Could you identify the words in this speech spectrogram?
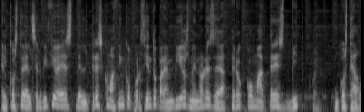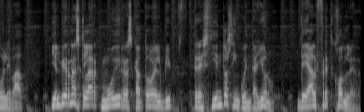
El coste del servicio es del 3,5% para envíos menores de 0,3 Bitcoin, un coste algo elevado. Y el viernes Clark Moody rescató el BIP 351 de Alfred Hodler,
